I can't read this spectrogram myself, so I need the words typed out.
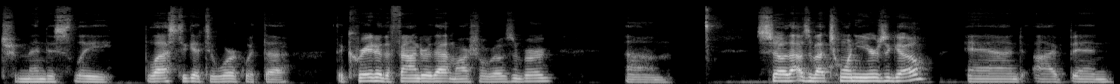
tremendously blessed to get to work with the, the creator, the founder of that, Marshall Rosenberg. Um, so that was about 20 years ago. And I've been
